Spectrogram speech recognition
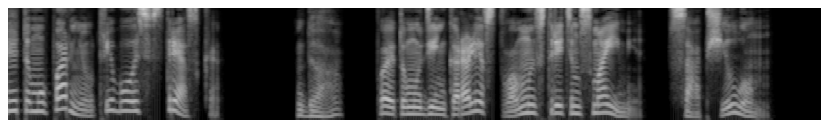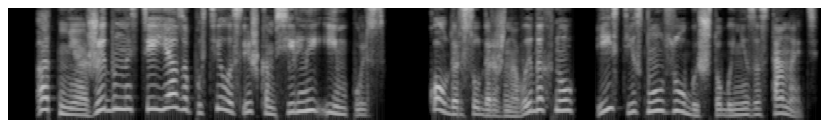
Этому парню требовалась встряска. «Да, поэтому День Королевства мы встретим с моими», — сообщил он. От неожиданности я запустила слишком сильный импульс. Колдер судорожно выдохнул и стиснул зубы, чтобы не застонать.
